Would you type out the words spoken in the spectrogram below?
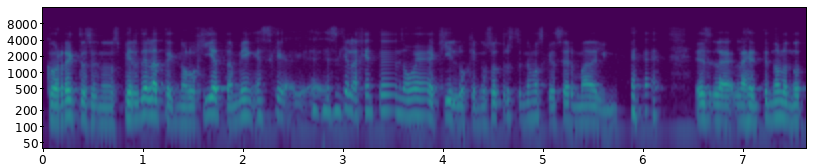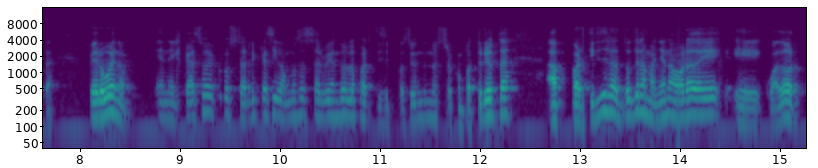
Correcto, se nos pierde la tecnología también. Es que, es que la gente no ve aquí lo que nosotros tenemos que hacer, Madeline. es la, la, gente no lo nota. Pero bueno, en el caso de Costa Rica sí vamos a estar viendo la participación de nuestro compatriota a partir de las 2 de la mañana hora de eh, Ecuador.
